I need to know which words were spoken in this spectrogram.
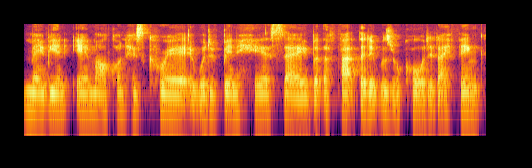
maybe an earmark on his career. It would have been hearsay, but the fact that it was recorded, I think,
